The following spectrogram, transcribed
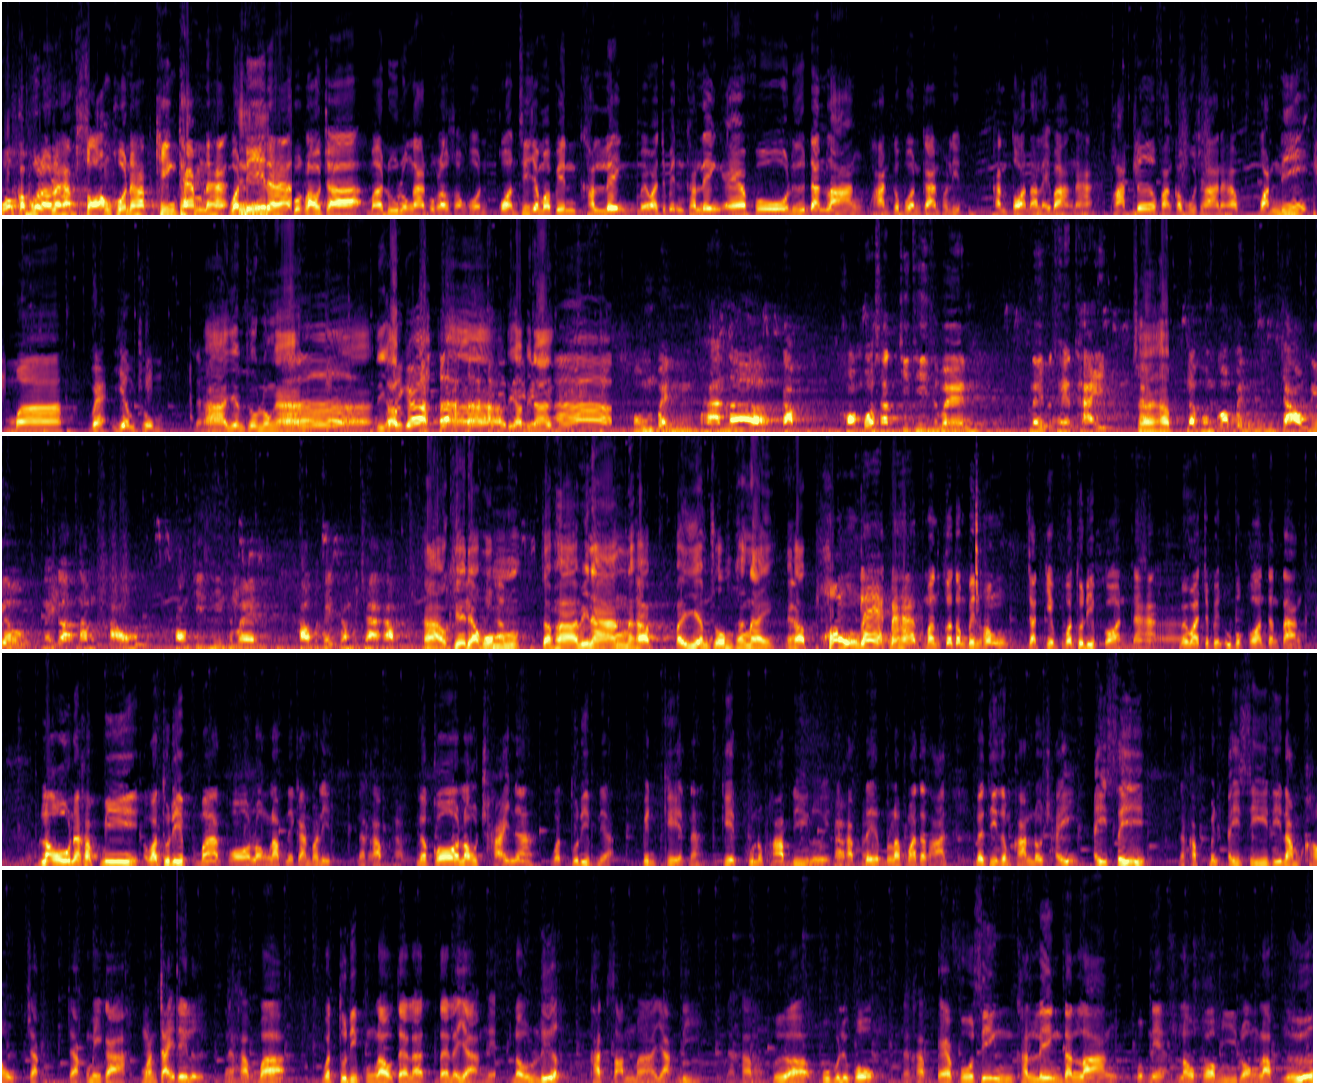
พบกับพวกเรานะครับสองคนนะครับคิงแทมนะฮะวันนี้นะฮะพวกเราจะมาดูโรงงานพวกเราสองคน ก่อนที่จะมาเป็นคันเร่ง ไม่ว่าจะเป็นคันเร่ง Air 4หรือดันราง ผ่านกระบวนการผลิตขั้นตอนอะไรบ้างนะฮะพาร์ทเนอร์ฝั่งกัมพูชานะครับ วันนี้มาแวะเยี่ยมชมนะอ่าฮะเยี่ยมชมโรงงานอ่าอ่าสวัสดีครับ อ่าสวัสดีครับพี่นาง อ่า ผมเป็นพาร์ทเนอร์กับของบริษัท GT สเวนในประเทศไทย ใช่ครับ แล้วผมก็เป็นเจ้าเดียวในก็นำเขาของ GT สเวน เข้าประเทศกัมพูชาครับ อ่าโอเค เดี๋ยวผมจะพาพี่นางนะครับ ไปเยี่ยมชมข้างในนะครับ ห้องแรกนะฮะมันก็ต้องเป็นห้องจัดเก็บวัตถุดิบก่อนนะฮะอ่าไม่ว่าจะเป็นอุปกรณ์ต่างๆ เรานะครับมีวัตถุดิบมากพอรองรับในการผลิตนะครับครับแล้วก็เราใช้นะวัตถุดิบเนี่ยเป็นเกรดนะเกรดคุณภาพดีเลยนะคครัรับบได้รับมาตรฐานและที่สำคัญเราใช้ IC นะครับเป็น IC ที่นำเข้าจากจากอเมริกามั่นใจได้เลยนะครับว่าวัตถุดิบของเราแต่ละแต่ละอย่างเนี่ยเราเลือก คัดสรรมาอย่างดีนะครับครับเพื่อผู้บริโภคนะครับ Air Forcing คันเร่งดันราง พวกเนี้ยเราก็มีรองรับหรือ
